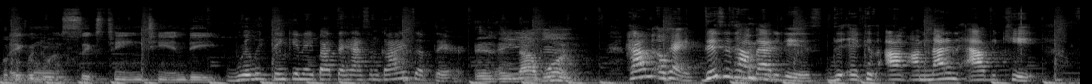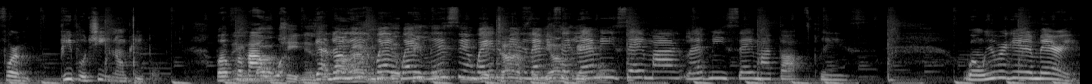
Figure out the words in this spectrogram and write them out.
Looking They for going dudes. 16, 10 deep. Really thinking they about to have some guys up there. And ain't not one. How okay? This is how bad it is because eh, I'm I'm not an advocate for people cheating on people. But for my cheating, Yeah, no, wait, wait, people. listen, wait a minute. Let me say, let me say my, let me say my thoughts, please. When we were getting married,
